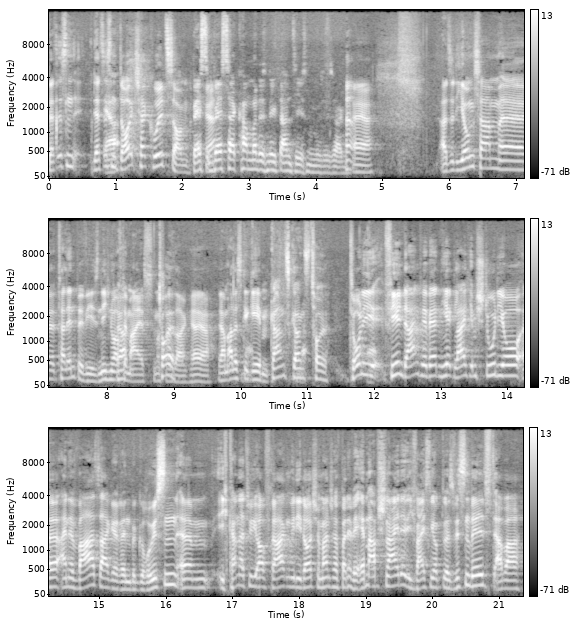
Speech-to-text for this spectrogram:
Das ist ein, das ist ja. ein deutscher Kultsong. Besser, ja? besser kann man das nicht anteasen, muss ich sagen. Ja, also die Jungs haben äh, Talent bewiesen, nicht nur auf dem Eis, muss toll. man sagen. Ja, ja. Wir haben alles gegeben. Ganz, ganz toll. Toni, vielen Dank. Wir werden hier gleich im Studio äh, eine Wahrsagerin begrüßen. Ähm, ich kann natürlich auch fragen, wie die deutsche Mannschaft bei der WM abschneidet. Ich weiß nicht, ob du das wissen willst, aber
